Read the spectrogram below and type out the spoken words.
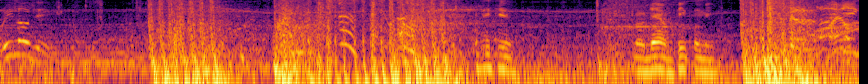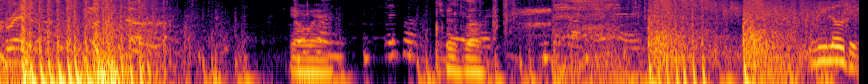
Reloading. 52. Bro, damn, peek with me. My ult's ready. No way. She was low. Reloading.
